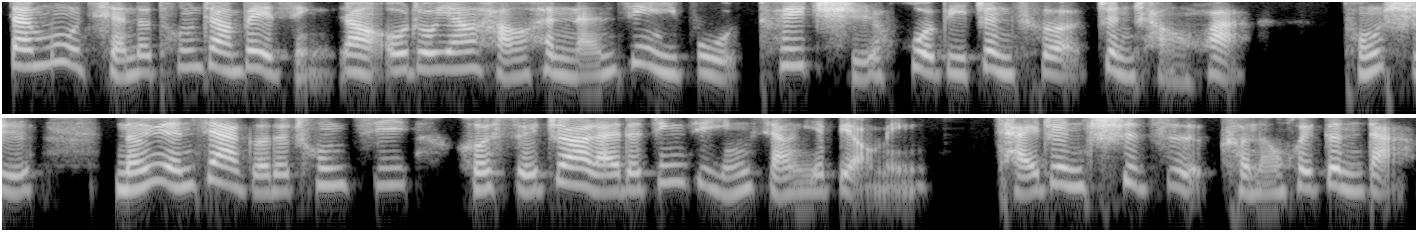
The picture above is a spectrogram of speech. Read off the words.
但目前的通胀背景让欧洲央行很难进一步推迟货币政策正常化。同时，能源价格的冲击和随之而来的经济影响也表明，财政赤字可能会更大。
